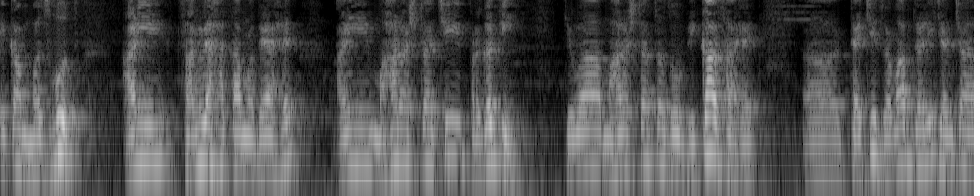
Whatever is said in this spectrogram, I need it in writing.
एका मजबूत आणि चांगल्या हातामध्ये आहे. आणि महाराष्ट्राची प्रगती किंवा महाराष्ट्राचा जो विकास आहे त्याची जबाबदारी ज्यांच्या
